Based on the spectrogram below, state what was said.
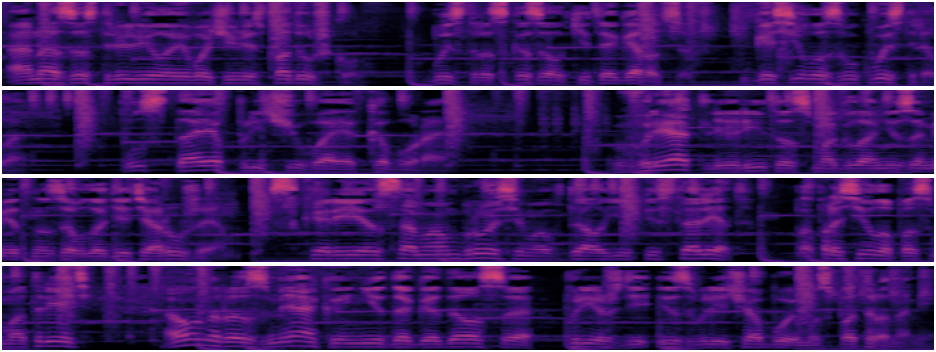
Она застрелила его через подушку, быстро сказал Китай-Городцев. Гасила звук выстрела. Пустая плечевая кобура. Вряд ли Рита смогла незаметно завладеть оружием. Скорее, сам Амбросимов дал ей пистолет. Попросила посмотреть, а он размяк и не догадался прежде извлечь обойму с патронами.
